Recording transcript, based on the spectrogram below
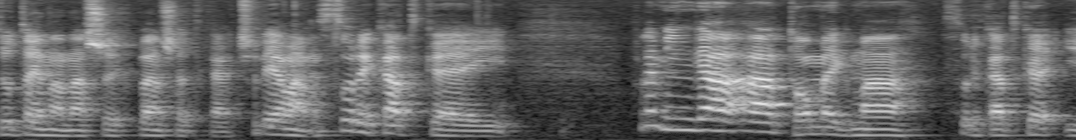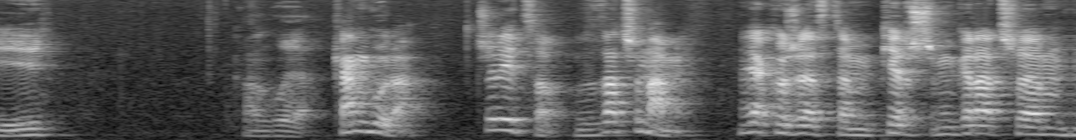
tutaj na naszych planszetkach. Czyli ja mam surykatkę i fleminga, a Tomek ma surykatkę i Kangura. Kangura. Czyli co? Zaczynamy. Jako, że jestem pierwszym graczem,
